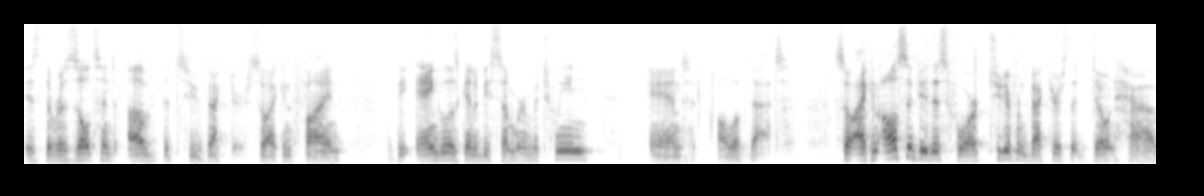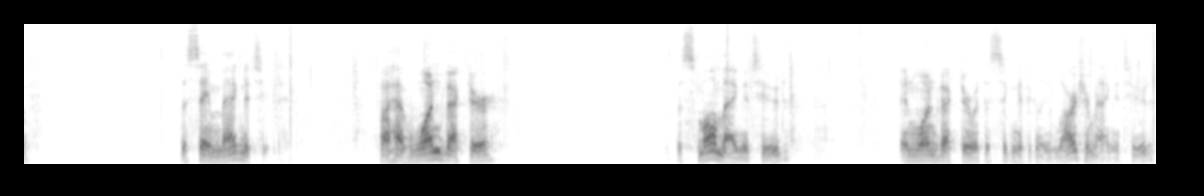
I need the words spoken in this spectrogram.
is the resultant of the two vectors. So I can find that the angle is going to be somewhere in between and all of that. So I can also do this for two different vectors that don't have the same magnitude. If I have one vector with a small magnitude and one vector with a significantly larger magnitude,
